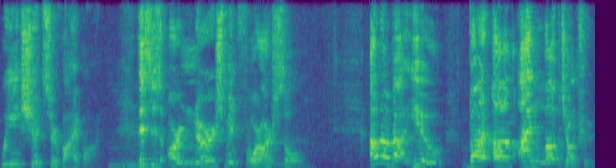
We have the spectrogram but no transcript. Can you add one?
we should survive on. This is our nourishment for our soul. I don't know about you, but um, I love junk food.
